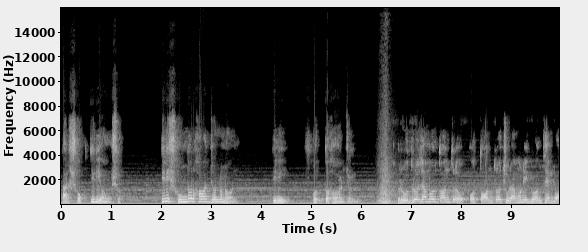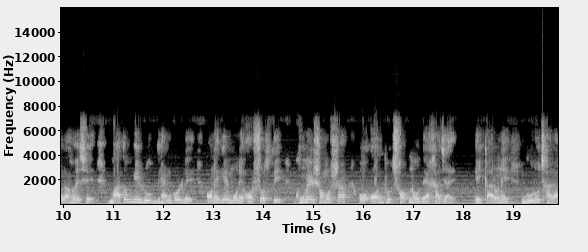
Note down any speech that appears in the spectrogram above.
তার শক্তিরই অংশ। তিনি সুন্দর হওয়ার জন্য নন, তিনি সত্য হওয়ার জন্য। রুদ্রজামল তন্ত্র ও তন্ত্র চূড়ামণি গ্রন্থে বলা হয়েছে, মাতঙ্গীর রূপ ধ্যান করলে অনেকের মনে অস্বস্তি, ঘুমের সমস্যা ও অদ্ভুত স্বপ্ন দেখা যায়। এই কারণে গুরু ছাড়া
